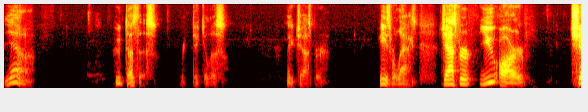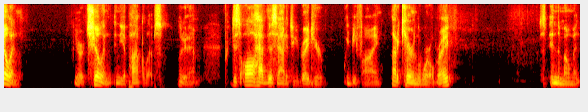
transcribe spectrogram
Yeah. Who does this? Ridiculous. Look at Jasper. He's relaxed. Jasper, you are chilling. You're chilling in the apocalypse. Look at him. Just all have this attitude right here. We'd be fine. Not a care in the world, right? Just in the moment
